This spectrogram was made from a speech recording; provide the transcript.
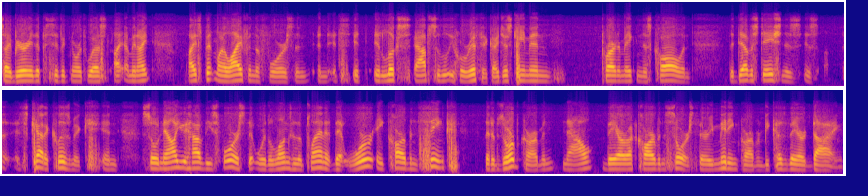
Siberia, the Pacific Northwest. I, I mean, I I spent my life in the forest, and and it's it it looks absolutely horrific. I just came in prior to making this call, and the devastation is is uh, it's cataclysmic. And so now you have these forests that were the lungs of the planet that were a carbon sink that absorbed carbon. Now they are a carbon source. They're emitting carbon because they are dying.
